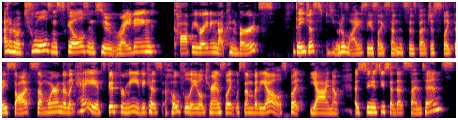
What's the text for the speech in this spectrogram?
i don't know tools and skills into writing copywriting that converts they just utilize these like sentences that just like they saw it somewhere and they're like hey it's good for me because hopefully it'll translate with somebody else but yeah i know as soon as you said that sentence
